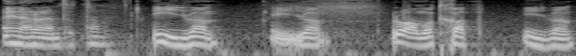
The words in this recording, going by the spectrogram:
Én erről nem tudtam. Így van. Így van. Rohamot kap. Így van.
